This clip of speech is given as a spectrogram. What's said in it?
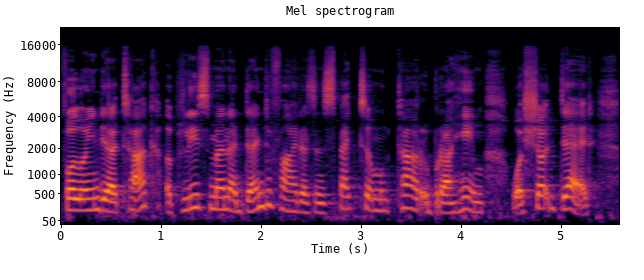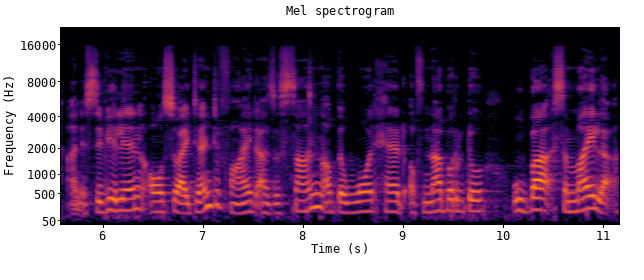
Following the attack, a policeman identified as Inspector Mukhtar Ibrahim was shot dead, and a civilian also identified as a son of the ward head of Nabordo, Uba Samaila,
